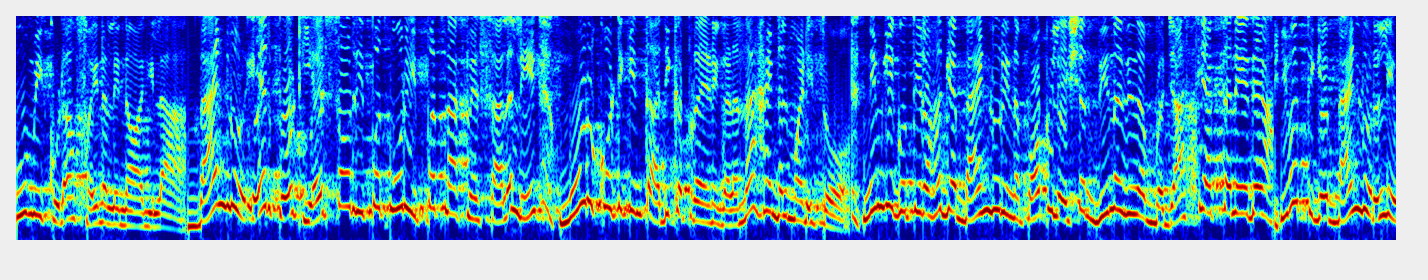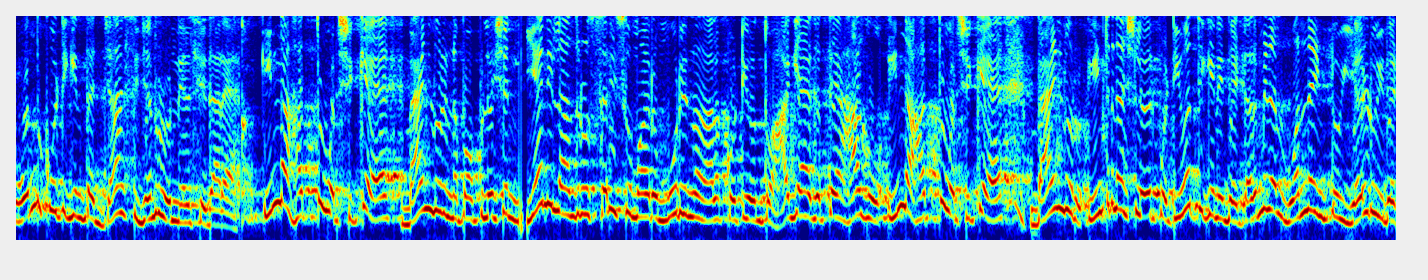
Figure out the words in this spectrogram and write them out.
ಭೂಮಿ ಕೂಡ ಫೈನಲ್ ಇನ್ನೂ ಆಗಿಲ್ಲ. ಬ್ಯಾಂಗ್ಳೂರ್ ಏರ್ಪೋರ್ಟ್ ಎರಡ್ ಸಾವಿರದ ಇಪ್ಪತ್ತ್ ಮೂರು ಸಾಲಲ್ಲಿ ಮೂರು ಕೋಟಿಗಿಂತ ಅಧಿಕ ಪ್ರಯಾಣಿಗಳನ್ನ ಹ್ಯಾಂಡಲ್ ಮಾಡಿತ್ತು. ನಿಮ್ಗೆ ಗೊತ್ತಿರೋ ಹಾಗೆ ಬ್ಯಾಂಗ್ಳೂರಿನ ಪಾಪ್ಯುಲೇಷನ್ ದಿನ ದಿನ ಜಾಸ್ತಿ ಆಗ್ತಾನೆ ಇದೆ. ಇವತ್ತಿಗೆ ಬ್ಯಾಂಗ್ಳೂರಲ್ಲಿ ಒಂದು ಕೋಟಿಗಿಂತ ಜಾಸ್ತಿ ಜನರು ನೆಲೆಸಿದ್ದಾರೆ. ಇನ್ನ ಹತ್ತು ವರ್ಷಕ್ಕೆ ಬ್ಯಾಂಗ್ಳೂರಿನ ಪಾಪ್ಯುಲೇಷನ್ ಏನಿಲ್ಲ ಅಂದ್ರೂ ಸರಿ ಸುಮಾರು ಮೂರಿಂದ ನಾಲ್ಕು ಕೋಟಿ ಅಂತೂ ಹಾಗೆ ಆಗುತ್ತೆ. ಹಾಗೂ ಇನ್ನ ಹತ್ತು ವರ್ಷಕ್ಕೆ ಬ್ಯಾಂಗ್ಳೂರು ಇಂಟರ್ನ್ಯಾಷನಲ್ ಏರ್ಪೋರ್ಟ್ ಇವತ್ತಿಗೇನಿದೆ ಟರ್ಮಿನಲ್ ಒನ್ ಅಂಡ್ ಟು ಎರಡು ಇದೆ.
